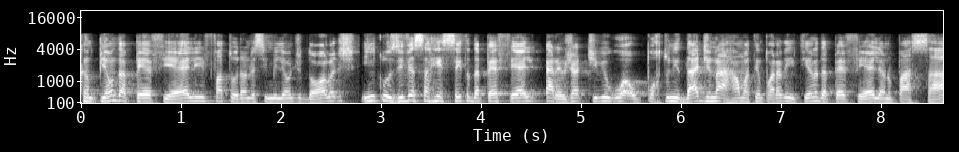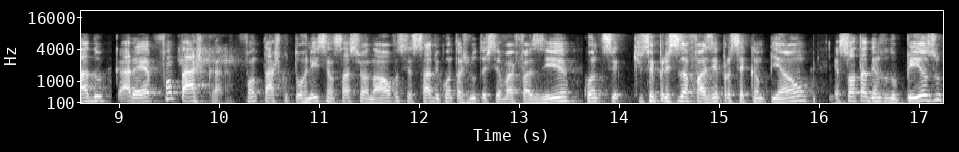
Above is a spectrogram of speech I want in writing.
campeão da PFL, faturando esse milhão de dólares. Inclusive, essa receita da PFL, cara, eu já tive a oportunidade de narrar uma temporada inteira da PFL ano passado. Cara, é fantástico, cara. Fantástico. Torneio sensacional. Você sabe quantas lutas você vai fazer, quanto você, que você precisa fazer para ser campeão. É só estar tá dentro do peso.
